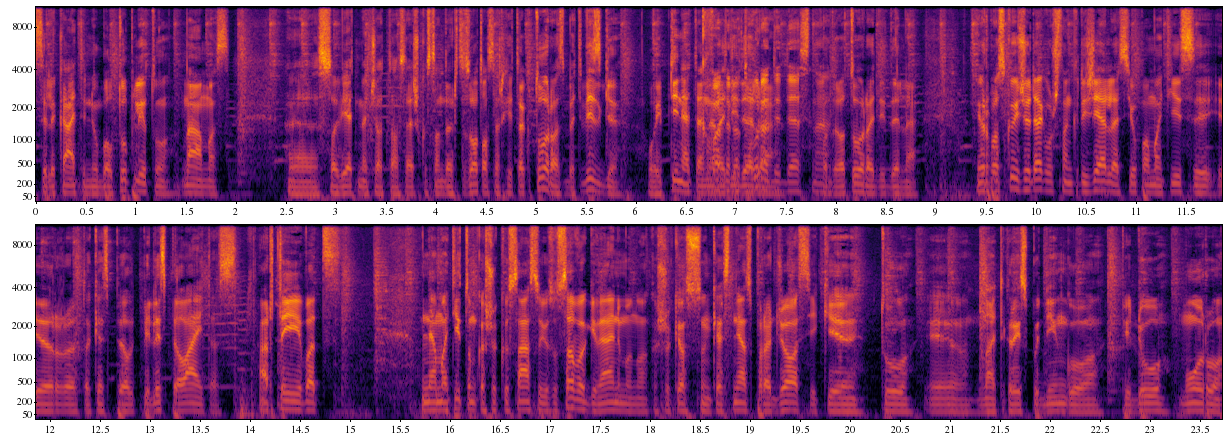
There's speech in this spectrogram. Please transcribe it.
silikatinių baltų plytų namas. E, sovietmečio tos, aišku, standartizuotos architektūros, bet visgi laiptinė ten yra Kvadratūra didelė. didesnė. Kvadratūra didelė. Ir paskui žiūrėk už sankryžėlės jau pamatysi ir tokias pil, pilis pilaitės. Ar tai vat nematytum kažkokių sąsajų su savo gyvenimu nuo kažkokios sunkesnės pradžios iki tų, e, na, tikrai spūdingų pilių, mūrų,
